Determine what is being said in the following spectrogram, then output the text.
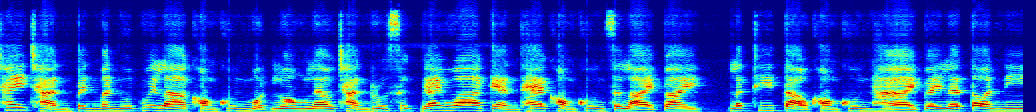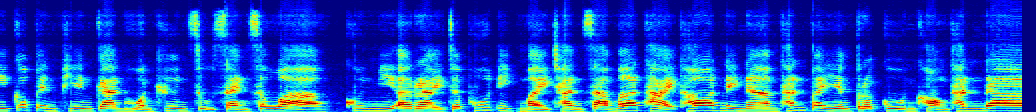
ใช่ฉันเป็นมนุษย์เวลาของคุณหมดลงแล้วฉันรู้สึกได้ว่าแก่นแท้ของคุณสลายไป ลัทธิเต่าของคุณหายไปและตอนนี้ก็เป็นเพียงการหวนคืนสู่แสงสว่าง คุณมีอะไรจะพูดอีกไหมฉันสามารถถ่ายทอดในนามท่านไปยังตระกูลของท่านได้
